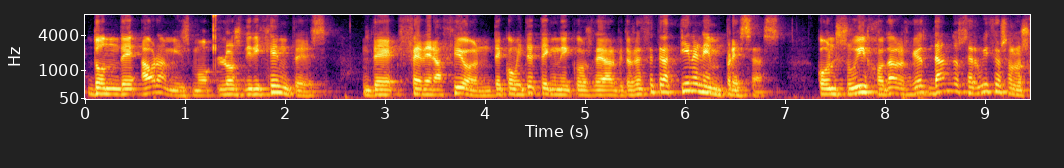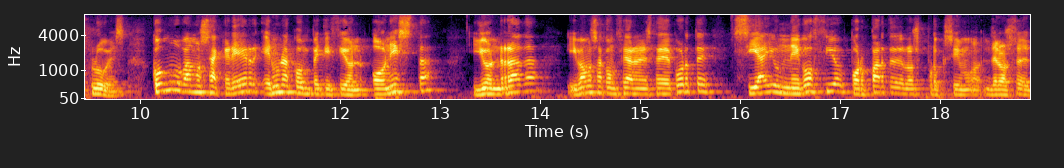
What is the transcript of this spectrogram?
Donde ahora mismo los dirigentes de federación, de comité técnicos de árbitros, etcétera, tienen empresas con su hijo, dando servicios a los clubes. ¿Cómo vamos a creer en una competición honesta y honrada y vamos a confiar en este deporte si hay un negocio por parte de los próximos de los eh,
